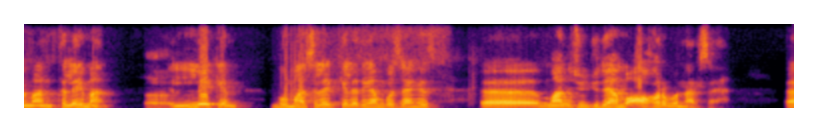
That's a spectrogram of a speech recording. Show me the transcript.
nimani tilayman. Lekin bu masalaga keladigan bo'lsangiz e, man uchun juda yam og'ir bu narsa. E,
